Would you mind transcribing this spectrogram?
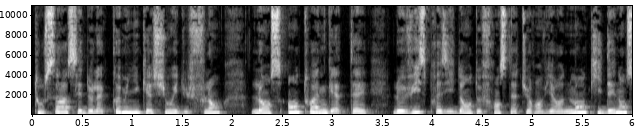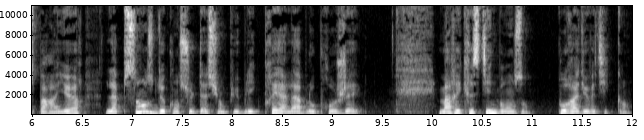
Tout ça, c'est de la communication et du flanc, lance Antoine Gattet, le vice-président de France Nature Environnement, qui dénonce par ailleurs l'absence de consultation publique préalable au projet. Marie-Christine Bonzon, pour Radio Vatican.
